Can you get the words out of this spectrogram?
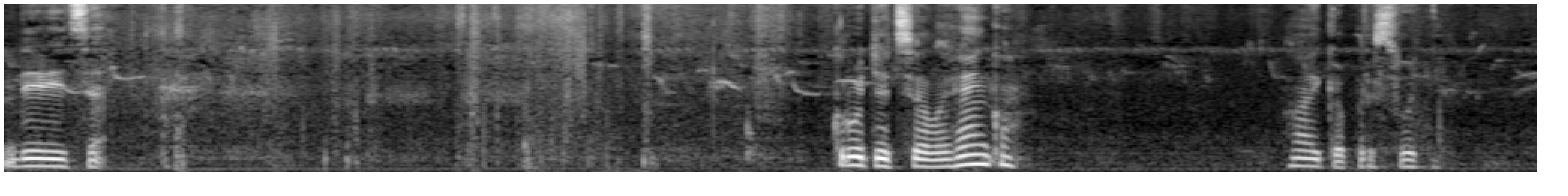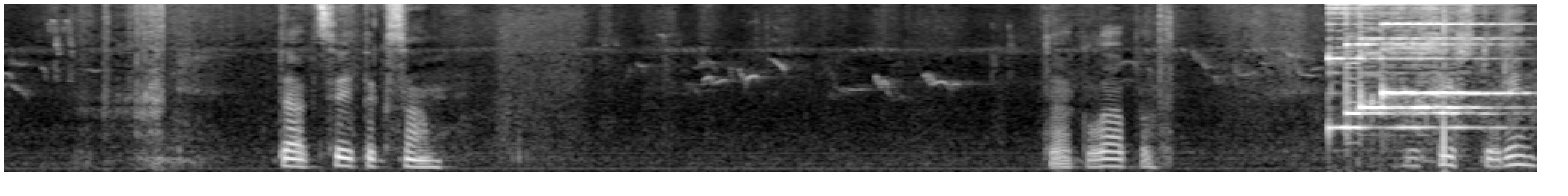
Дивіться. Крутяться легенько. Гайка присутня. Так, цей так само. Так, лапа. Усіх сторон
